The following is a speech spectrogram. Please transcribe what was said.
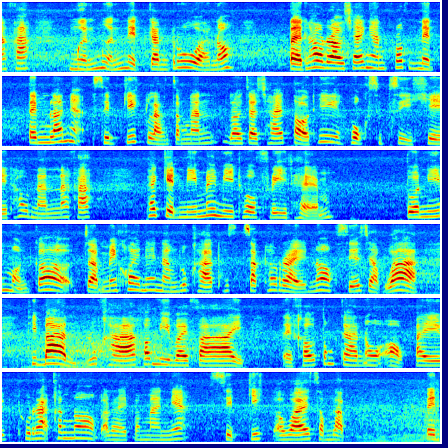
นะคะ เหมือนเหมือนเน็ตกันรั่วเนาะแต่ถ้าเราใช้งานครบเน็ตเต็มแล้วเนี่ย10กิกหลังจากนั้นเราจะใช้ต่อที่ 64K เท่านั้นนะคะแพ็กเกจนี้ไม่มีโทรฟรีแถม ตัวนี้หมอนก็จะไม่ค่อยแนะนำลูกค้าสักเท่าไหร่นอกเสียจากว่าที่บ้านลูกค้าเขามี Wi-Fi แต่เขาต้องการเอาออกไปธุระข้างนอกอะไรประมาณเนี้ย10กิกเอาไว้สำหรับเป็น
